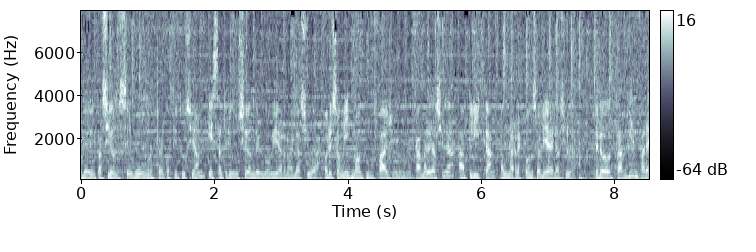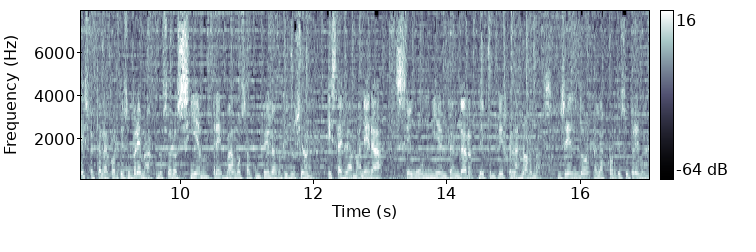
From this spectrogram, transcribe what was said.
La educación, según nuestra constitución, es atribución del gobierno de la ciudad. Por eso mismo que un fallo en una Cámara de la Ciudad aplica a una responsabilidad de la ciudad. Pero también para eso está la Corte Suprema. Nosotros siempre vamos a cumplir la constitución. Esa es la manera, según mi entender, de cumplir con las normas, yendo a la Corte Suprema.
